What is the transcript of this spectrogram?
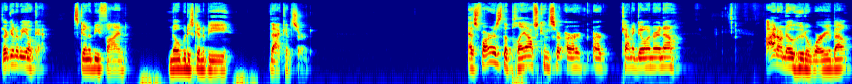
they're going to be okay. It's going to be fine. Nobody's going to be that concerned. As far as the playoffs concern are, are kind of going right now, I don't know who to worry about.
